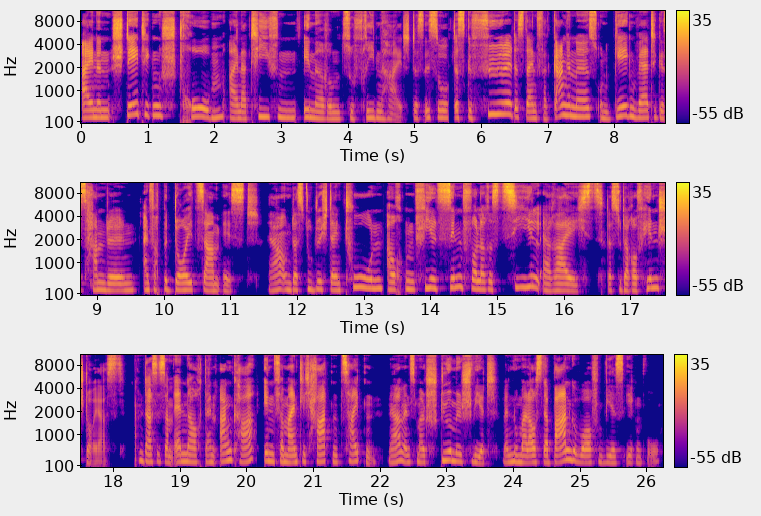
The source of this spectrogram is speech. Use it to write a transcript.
einen stetigen Strom einer tiefen inneren Zufriedenheit. Das ist so das Gefühl, dass dein vergangenes und gegenwärtiges Handeln einfach bedeutsam ist. Ja, und dass du durch dein Tun auch ein viel sinnvolleres Ziel erreichst, dass du darauf hinsteuerst. Und das ist am Ende auch dein Anker in vermeintlich harten Zeiten, ja, wenn es mal stürmisch wird, wenn du mal aus der Bahn geworfen wirst irgendwo.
